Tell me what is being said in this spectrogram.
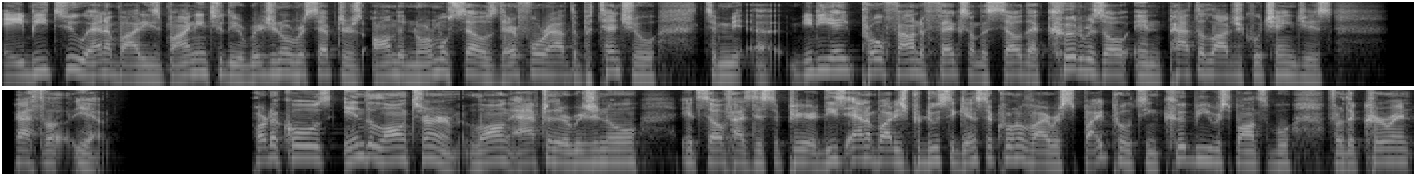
AB2 antibodies binding to the original receptors on the normal cells therefore have the potential to me- uh, mediate profound effects on the cell that could result in pathological changes. Patho- yeah. Particles in the long term, long after the original itself has disappeared. These antibodies produced against the coronavirus spike protein could be responsible for the current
